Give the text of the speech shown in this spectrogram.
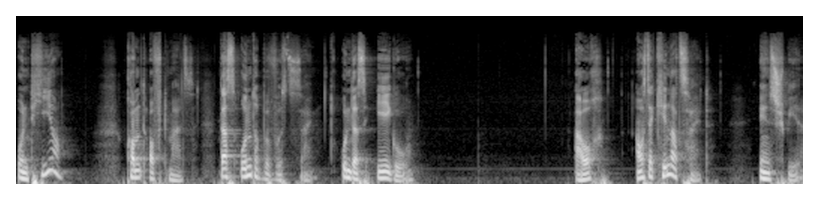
Und hier kommt oftmals das Unterbewusstsein und das Ego auch aus der Kinderzeit ins Spiel.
